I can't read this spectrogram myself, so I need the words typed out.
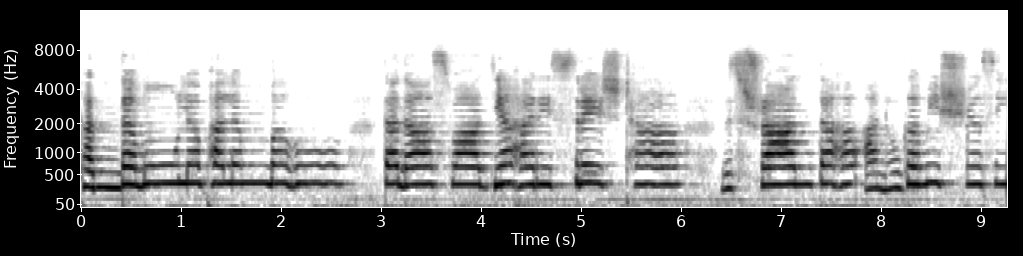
కందమూల ఫలం బహు తదాస్వాద్య హరిశ్రేష్ఠ విశ్రాంత అనుగమిష్యసి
